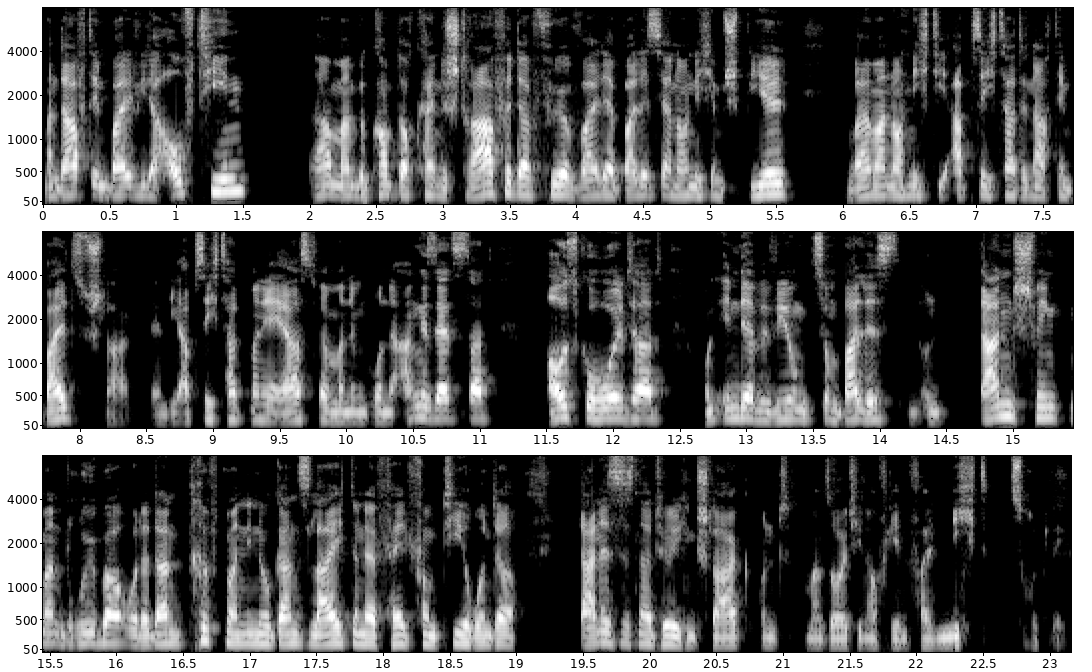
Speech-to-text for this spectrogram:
Man darf den Ball wieder aufziehen. Ja, man bekommt auch keine Strafe dafür, weil der Ball ist ja noch nicht im Spiel weil man noch nicht die Absicht hatte, nach dem Ball zu schlagen. Denn die Absicht hat man ja erst, wenn man im Grunde angesetzt hat, ausgeholt hat und in der Bewegung zum Ball ist. Und dann schwingt man drüber oder dann trifft man ihn nur ganz leicht und er fällt vom Tee runter. Dann ist es natürlich ein Schlag und man sollte ihn auf jeden Fall nicht zurücklegen.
